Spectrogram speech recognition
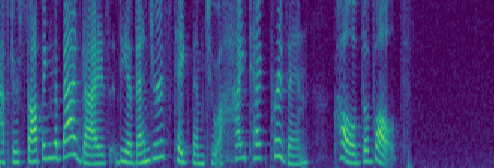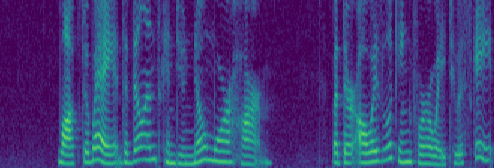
After stopping the bad guys, the Avengers take them to a high tech prison called the Vault. Locked away, the villains can do no more harm, but they're always looking for a way to escape.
